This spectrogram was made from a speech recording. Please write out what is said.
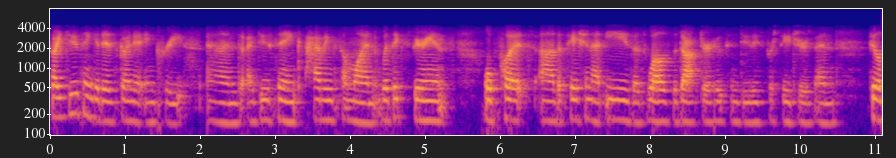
So I do think it is going to increase, and I do think having someone with experience will put uh, the patient at ease as well as the doctor who can do these procedures and feel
